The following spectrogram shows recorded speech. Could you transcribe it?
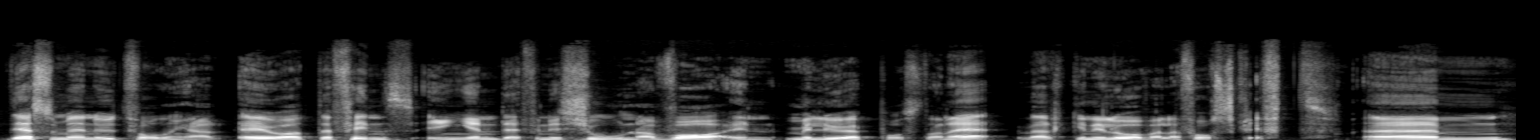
Det som er en utfordring her, er jo at det finnes ingen definisjon av hva en miljøpåstand er, verken i lov eller forskrift. Um,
